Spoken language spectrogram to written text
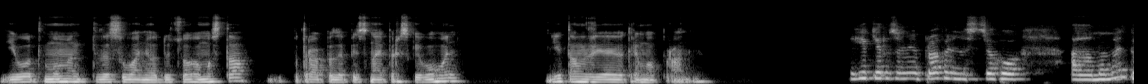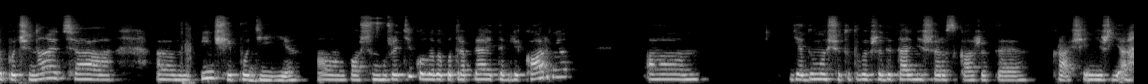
І от в момент висування до цього моста потрапили під снайперський вогонь, і там вже я й отримав поранення. Як я розумію правильно, з цього моменту починаються е, інші події в вашому житті, коли ви потрапляєте в лікарню. Е, я думаю, що тут ви вже детальніше розкажете краще, ніж я.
